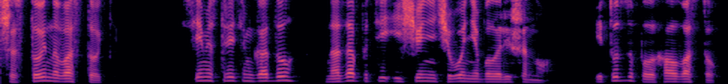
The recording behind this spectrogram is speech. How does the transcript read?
VI на Востоке. В 73 году на Западе еще ничего не было решено, и тут заполыхал Восток.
